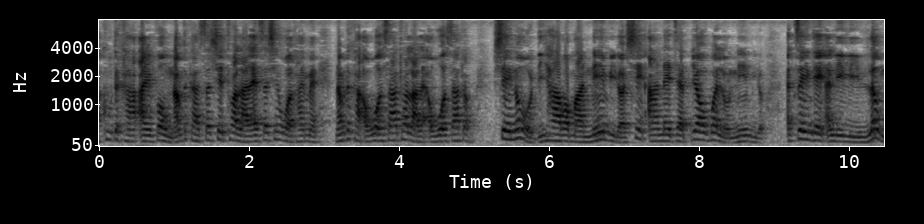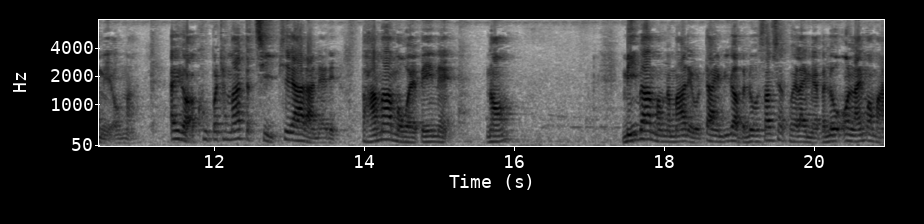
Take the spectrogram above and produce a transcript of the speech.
အခုတစ်ခါ iPhone နောက်တစ်ခါ16ထွက်လာလဲ16ဝယ်ခိုင်းမယ်နောက်တစ်ခါအဝတ်အစားထွက်လာလဲအဝတ်အစားထွက်ရှင်တို့ကိုဒီဟာပေါ်မှာနင်းပြီးတော့ရှင်အားနဲ့ချက်ပျောက်ွက်လို့နင်းပြီးတော့အကြိမ်ကြိမ်အလီလီလုံနေအောင်မှာ အဲ့တော့အခုပထမတစ်ချီဖြစ်ရတာနဲ့တည်းဘာမှမဝယ်ပေးနဲ့နော်မိဘမောင်နှမတွေကိုတိုင်ပြီးတော့ဘလို့စောက်ချက်ခွဲလိုက်မယ်ဘလို့ online ပေါ်မှာ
